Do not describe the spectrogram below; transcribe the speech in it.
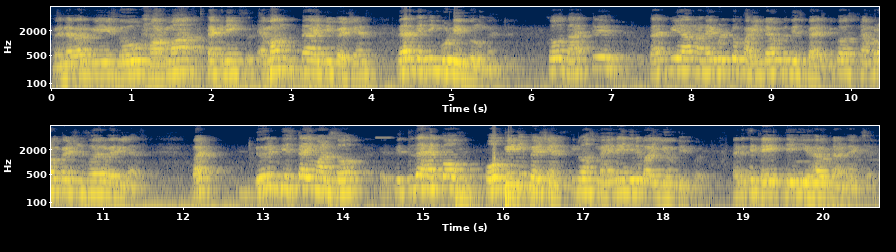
Whenever we do Marma techniques among the IP patients, they are getting good improvement. So that that we are unable to find out this batch because number of patients were very less. But during this time also, with the help of OPD patients, it was managed by you people. That is a great thing you have done actually.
